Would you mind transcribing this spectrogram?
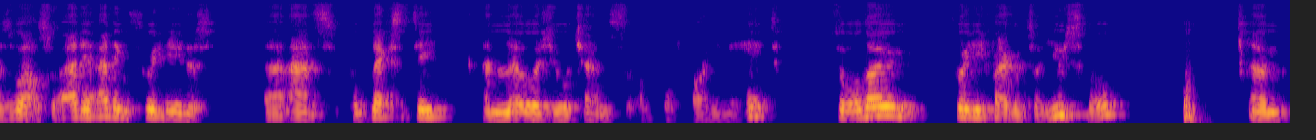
as well. So add, adding 3D-ness adds complexity and lowers your chance of, of, finding a hit. So although 3D fragments are useful, um,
